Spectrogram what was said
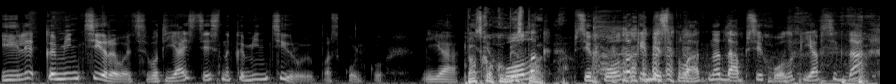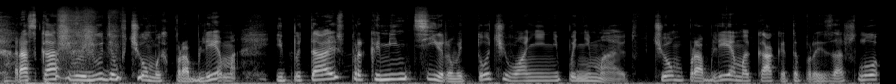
или комментировать. Вот я, естественно, комментирую, поскольку я Поскольку психолог, бесплатно. психолог и бесплатно, да, психолог. Я всегда рассказываю людям, в чем их проблема, и пытаюсь прокомментировать то, чего они не понимают, в чем проблема, как это произошло,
